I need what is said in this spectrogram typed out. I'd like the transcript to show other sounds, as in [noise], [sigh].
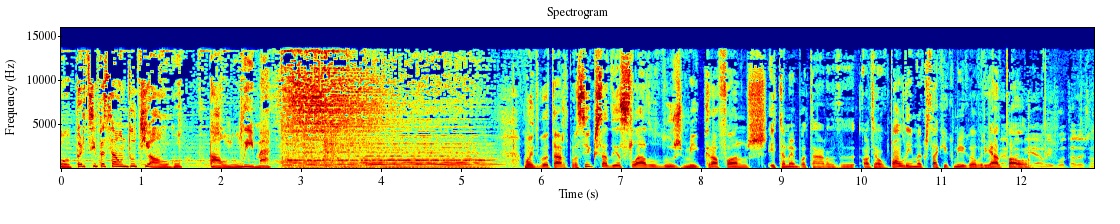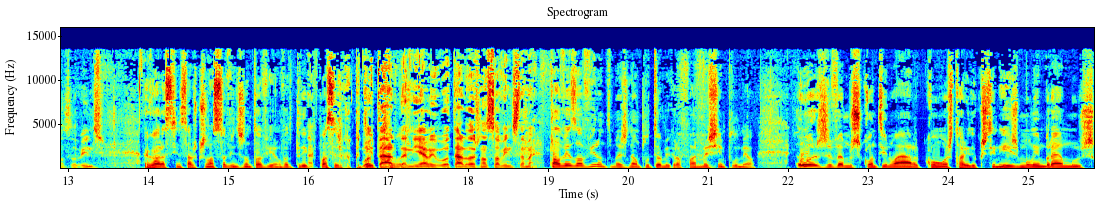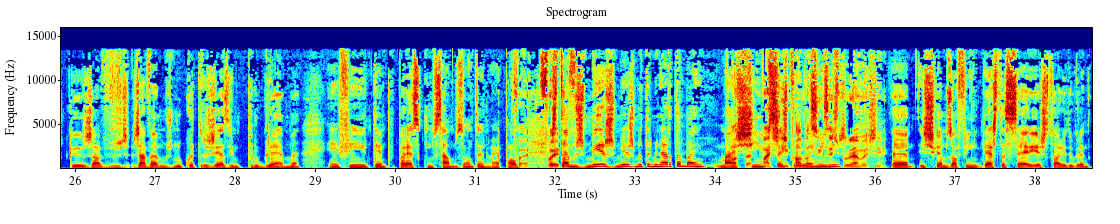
com a participação do teólogo Paulo Lima. Muito boa tarde para si que está desse lado dos microfones e também boa tarde ao teólogo Paulo Lima que está aqui comigo. Obrigado, boa Paulo. Daniel, e boa tarde aos nossos ouvintes. Agora sim, sabes que os nossos ouvintes não te ouviram. Vou-te pedir que possas repetir. Boa tarde, Daniel, e boa tarde aos nossos ouvintes também. Talvez ouviram-te, mas não pelo teu microfone, mas sim pelo meu. Hoje vamos continuar com a história do cristianismo. Lembramos que já, já vamos no 40 programa. Enfim, o tempo parece que começámos ontem, não é, Paulo? Foi, foi. Estamos mesmo, mesmo a terminar também. Mais 5, 6 programinhas. programas, sim. Uh, e chegamos ao fim desta série, a história do grande,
